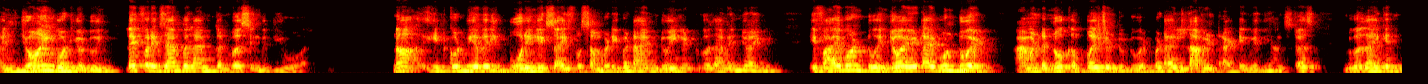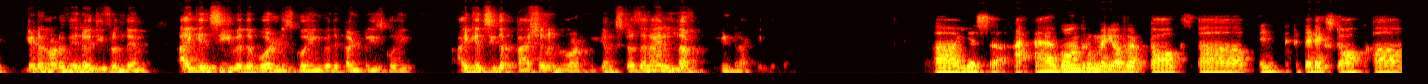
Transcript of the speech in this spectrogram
enjoying what you're doing, like for example, I'm conversing with you all. Now, it could be a very boring exercise for somebody, but I'm doing it because I'm enjoying it. If I want to enjoy it, I won't do it. I'm under no compulsion to do it, but I love interacting with youngsters because I can get a lot of energy from them. I can see where the world is going, where the country is going. I can see the passion in a lot of youngsters, and I love interacting with them. Uh, yes, uh, I, I, have gone through many of your talks uh, in TEDx talk, uh,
